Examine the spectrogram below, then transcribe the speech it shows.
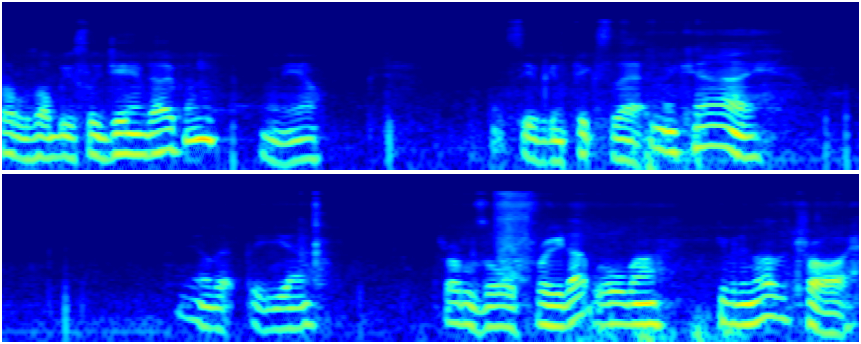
Throttle's obviously jammed open. Anyhow, let's see if we can fix that. Okay. Now that the uh, throttle's all freed up, we'll uh, give it another try.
